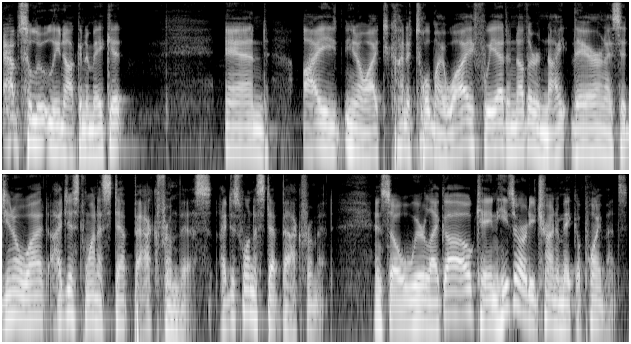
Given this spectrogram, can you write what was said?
absolutely not going to make it. And I, you know, I kind of told my wife, we had another night there, and I said, you know what? I just want to step back from this. I just want to step back from it. And so we are like, oh, okay. And he's already trying to make appointments.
